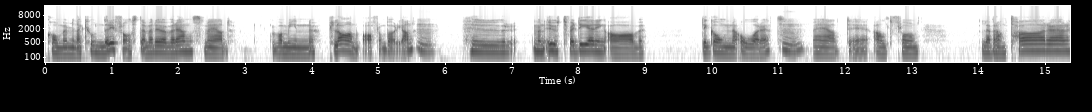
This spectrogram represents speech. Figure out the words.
kommer mina kunder ifrån? Stämmer det överens med vad min plan var från början? Mm. Hur, men utvärdering av det gångna året Mm. med eh, allt från leverantörer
